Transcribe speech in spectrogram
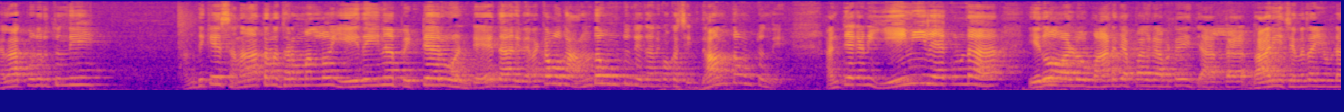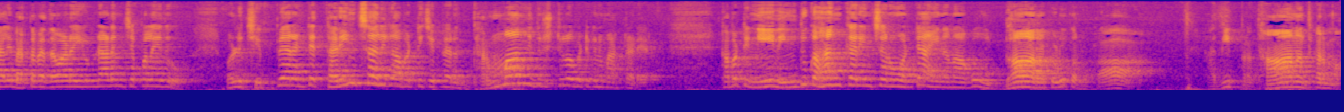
ఎలా కుదురుతుంది? అందుకే సనాతన ధర్మంలో ఏదైనా పెట్టారు అంటే దాని వెనక ఒక అందం ఉంటుంది దానికి ఒక సిద్ధాంతం ఉంటుంది. అంతేగాని ఏమీ లేకుండా ఏదో వాళ్ళు మాట చెప్పాలి కాబట్టి భార్య చిన్నదై ఉండాలి భర్త పెద్దవాడై ఉండాలని చెప్పలేదు. వాళ్ళు చెప్పారంటే తరించాలి కాబట్టి చెప్పారు ధర్మాన్ని దృష్టిలో పెట్టుకుని మాట్లాడారు. కాబట్టి నేను ఎందుకు అహంకరించను అంటే ఆయన నాకు ఉద్ధారకుడు కనుక. అది ప్రధాన ధర్మం.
